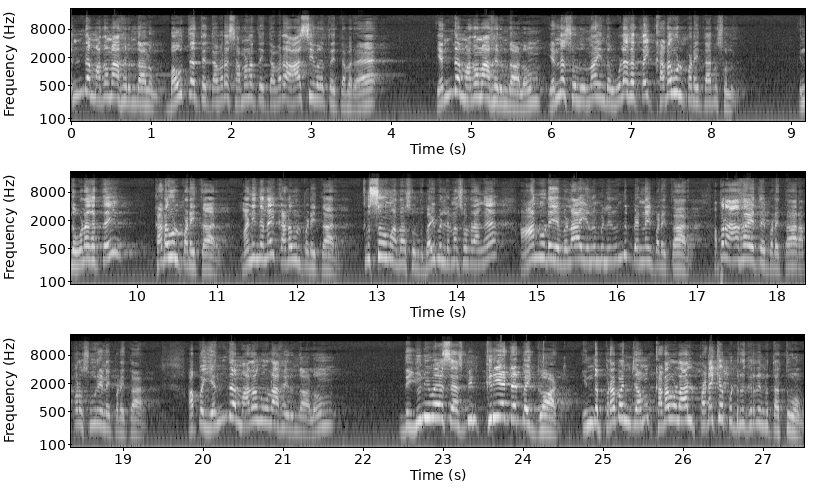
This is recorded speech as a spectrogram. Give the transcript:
எந்த மதமாக இருந்தாலும் பௌத்தத்தை தவிர சமணத்தை தவிர ஆசீவகத்தை தவிர எந்த மதமாக இருந்தாலும் என்ன சொல்லுதுன்னா இந்த உலகத்தை கடவுள் படைத்தார்னு சொல்லுது. இந்த உலகத்தை கடவுள் படைத்தார். மனிதனை கடவுள் படைத்தார். கிறிஸ்தவம் அதான் சொல்லுது. பைபிள் என்ன சொல்றாங்க? ஆணுடைய விழா எலும்பிலிருந்து பெண்ணை படைத்தார். அப்புறம் ஆகாயத்தை படைத்தார். அப்புறம் சூரியனை படைத்தார். அப்ப எந்த மத நூலாக இருந்தாலும் the universe has been created by God இந்த பிரபஞ்சம் கடவுளால் படைக்கப்பட்டிருக்கிறது என்ற தத்துவம்.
